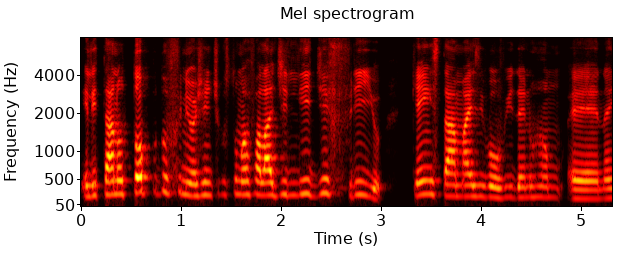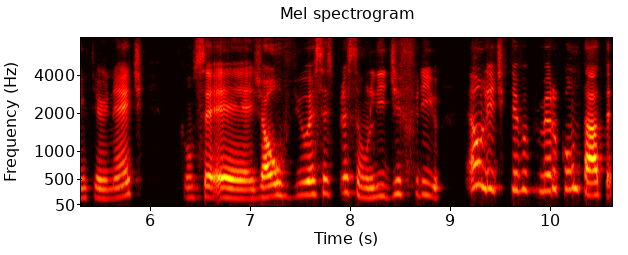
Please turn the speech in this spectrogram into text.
Ele está no topo do funil. A gente costuma falar de lead frio. Quem está mais envolvido aí no ramo, é, na internet é, já ouviu essa expressão, lead frio. É um lead que teve o primeiro contato.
